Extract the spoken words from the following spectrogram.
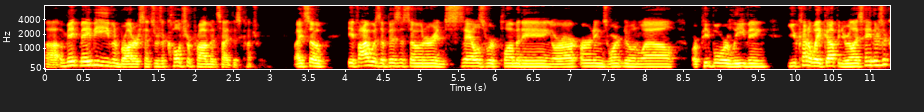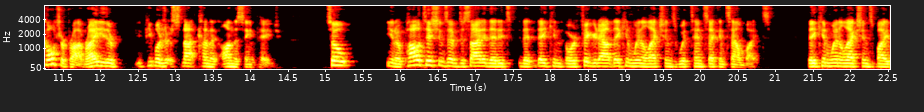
Uh, may, maybe even broader sense, there's a culture problem inside this country, right? So, if I was a business owner and sales were plummeting, or our earnings weren't doing well, or people were leaving, you kind of wake up and you realize, hey, there's a culture problem, right? Either people are just not kind of on the same page. So, you know, politicians have decided that it's that they can or figured out they can win elections with 10 second sound bites. They can win elections by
